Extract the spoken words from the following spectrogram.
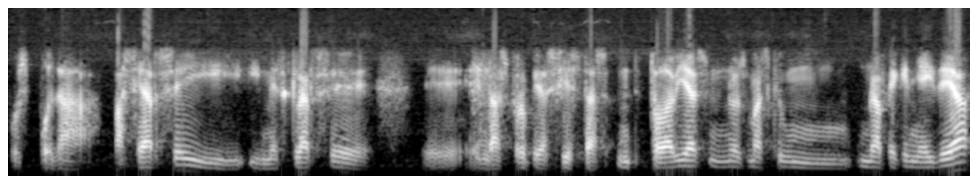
pues pueda pasearse y, mezclarse en las propias fiestas. Todavía no es más que una pequeña idea,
